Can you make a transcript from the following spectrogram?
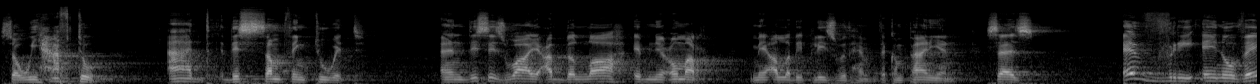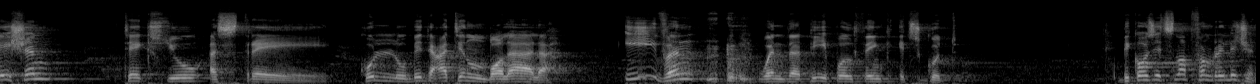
So we have to add this something to it. And this is why Abdullah ibn Umar, may Allah be pleased with him, the companion, says, every innovation takes you astray. كل بدعة ضلالة. Even when the people think it's good. Because it's not from religion.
